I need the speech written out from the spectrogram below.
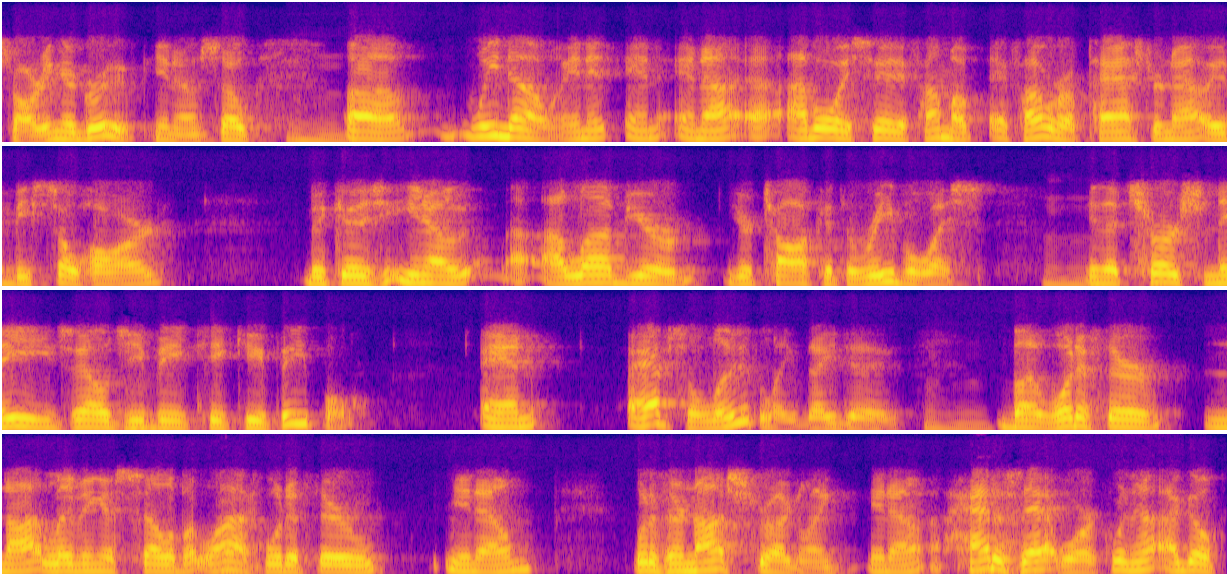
starting a group. You know, so mm-hmm. uh, we know. And it and and I I've always said if I'm a if I were a pastor now, it'd be so hard because you know I loved your your talk at the Revoice. Mm-hmm. The church needs LGBTQ people, and absolutely they do. Mm-hmm. But what if they're not living a celibate life? Right. What if they're you know, what if they're not struggling? You know, how does that work? Well, I go,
